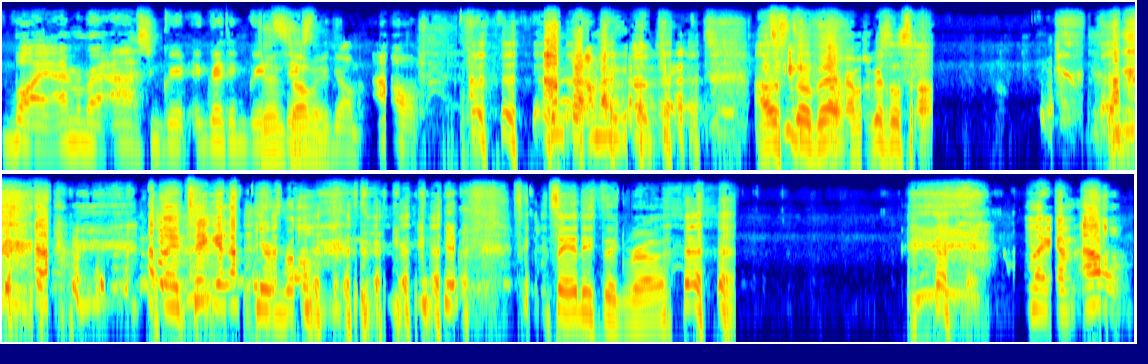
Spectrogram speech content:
but I remember I asked in grade grade grade Didn't six, like, yo, I'm out. I'm, I'm, I'm like, okay. I was still there. I'm like, "Where's songs?" I'm like, take it out here, bro. Can't say anything, bro. I'm like I'm out.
